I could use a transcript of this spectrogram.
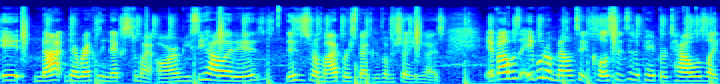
it not directly next to my arm. You see how it is? This is from my perspective. I'm showing you guys. If I was able to mount it closer to the paper towels, like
